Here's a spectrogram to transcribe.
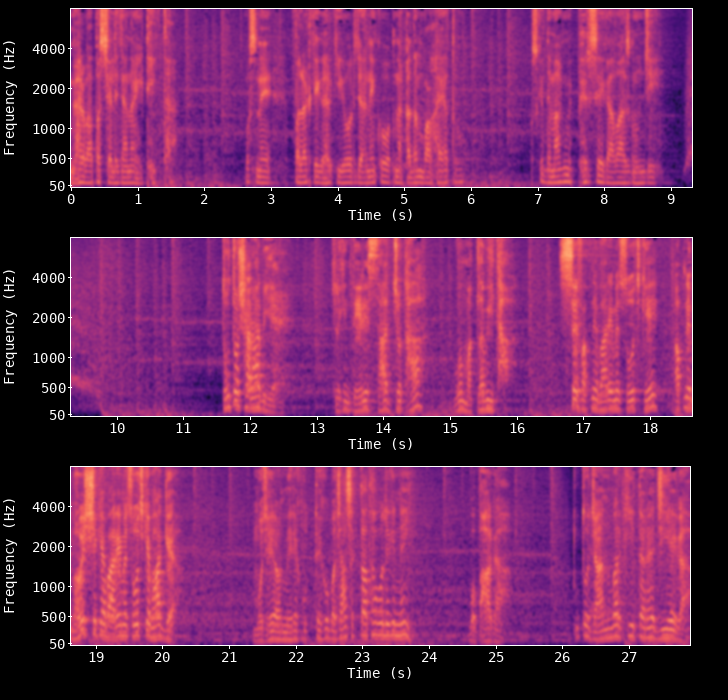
घर वापस चले जाना ही ठीक था। उसने पलट के घर की ओर जाने को अपना कदम बढ़ाया तो उसके दिमाग में फिर से एक आवाज़ गूंजी। तू तो शराबी है, लेकिन तेरे साथ जो था वो मतलब ही था। सिर्फ़ अपने बारे में सोच के, अपने भविष्य के बारे में सोच के भाग गया। मुझे और मेरे कुत्ते को बचा सकता था वो, लेकिन नहीं। वो भागा। तू तो जानवर की तरह जिएगा,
